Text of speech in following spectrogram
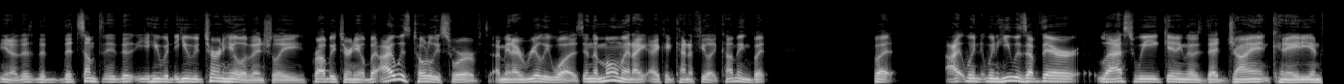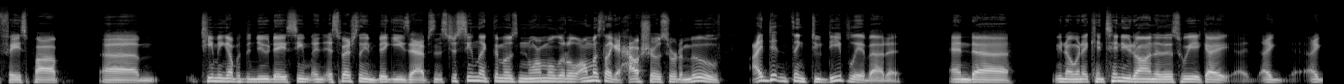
you know, that that something that he would he would turn heel eventually, probably turn heel. But I was totally swerved. I mean, I really was. In the moment, I, I could kind of feel it coming, but but I when when he was up there last week, getting those that giant Canadian face pop, um, teaming up with the New Day, seemed especially in Big E's absence, just seemed like the most normal little, almost like a house show sort of move. I didn't think too deeply about it, and. uh you know, when it continued on to this week, I, I, I,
